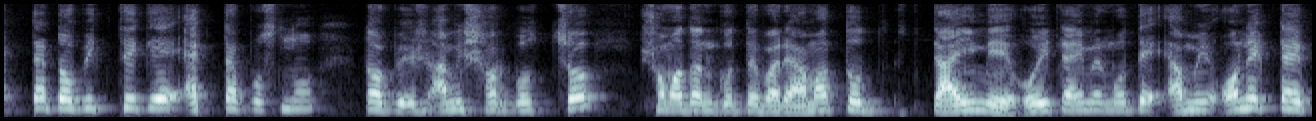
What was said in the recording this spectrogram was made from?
একটা টপিক থেকে একটা প্রশ্ন টপিক আমি সর্বোচ্চ সমাধান করতে পারি। আমার তো টাইমে ওই টাইমের মধ্যে আমি অনেক টাইপ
